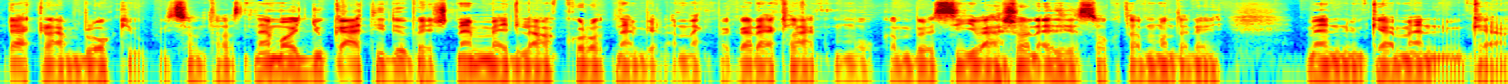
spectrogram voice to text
reklámblokkjuk. Viszont ha azt nem adjuk át időben, és nem megy le, akkor ott nem jelennek meg a reklámok, amiből szíváson, ezért szoktam mondani, hogy mennünk kell, mennünk kell.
